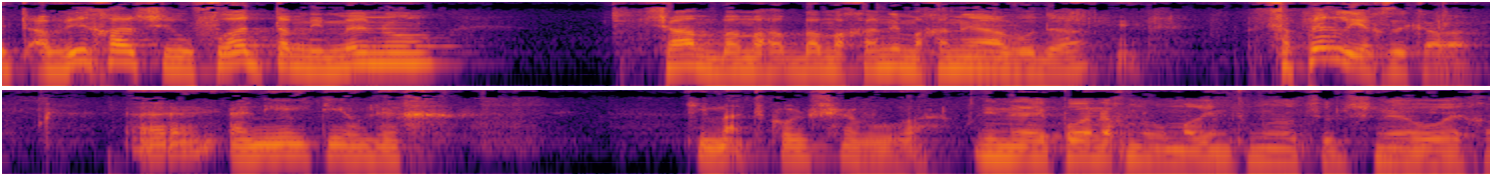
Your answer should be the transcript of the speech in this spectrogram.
את אביך שהופרדת ממנו שם, במחנה, מחנה העבודה. ספר לי איך זה קרה. אה, אני הייתי הולך כמעט כל שבוע. הנה, פה אנחנו מראים תמונות של שני הוריך.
